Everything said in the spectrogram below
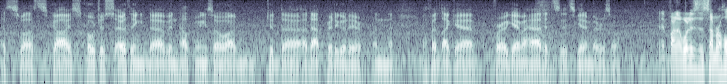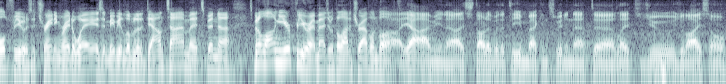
as well as guys, coaches, everything they've been helping me, so I could uh, adapt pretty good here, and I felt like uh, for every game I had, it's it's getting better. So. And then finally, what does the summer hold for you? Is it training right away? Is it maybe a little bit of downtime? It's been uh, it's been a long year for you, I imagine, with a lot of travel involved. Uh, yeah, I mean, uh, I started with a team back in Sweden at uh, late June, July, so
